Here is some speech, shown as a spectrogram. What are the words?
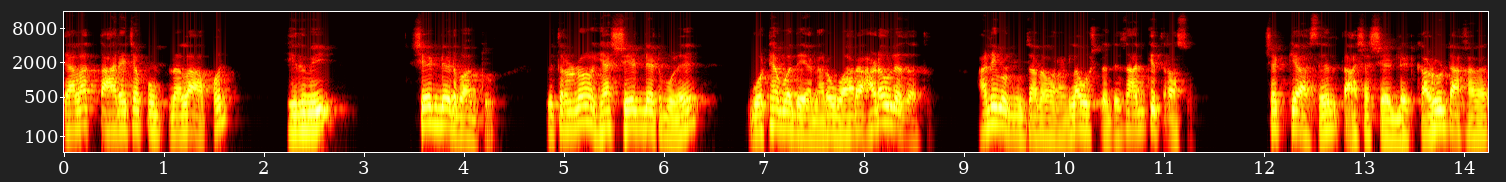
त्याला तारेच्या कुंपणाला आपण हिरवी शेड नेट बांधतो. मित्रांनो ह्या शेड नेटमुळे गोठ्यामध्ये येणारं वारं अडवलं जातं. आणि मग जनावरांना उष्णतेचा आणखी त्रास होतो. शक्य असेल तर अशा शेडलेट काढून टाकाव्यात.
